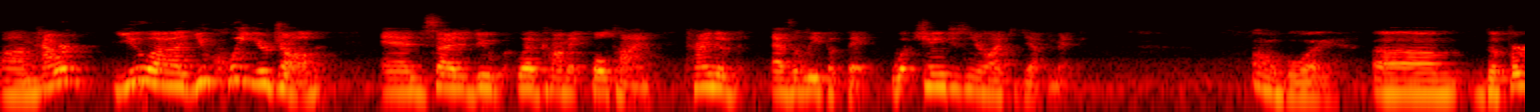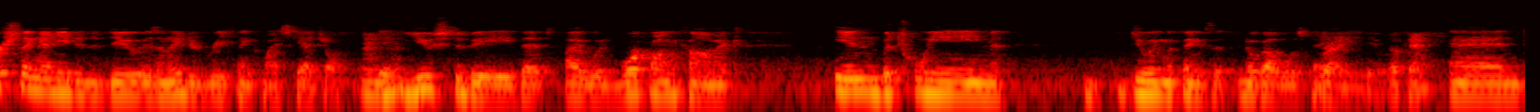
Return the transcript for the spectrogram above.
Um, Howard, you uh, you quit your job and decided to do webcomic full time, kind of as a leap of faith. What changes in your life did you have to make? Oh boy. Um, the first thing I needed to do is I needed to rethink my schedule. Mhm. It used to be that I would work on the comic in between doing the things that Novell was paying me to do. Okay. And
